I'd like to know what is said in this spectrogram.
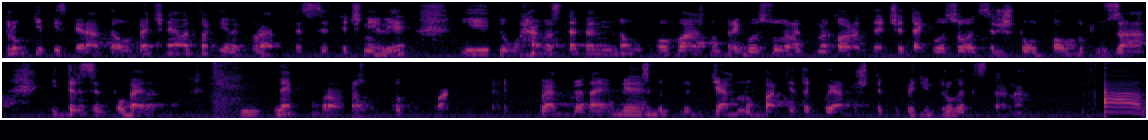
друг тип избирател, вече няма твърди електорат, те са се втечнили и до голяма степен много по-важно при гласуването на хората е, че те гласуват срещу, отколкото за и търсят победа. Не просто която е най-близка до тях, но партията, която ще победи другата страна. А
